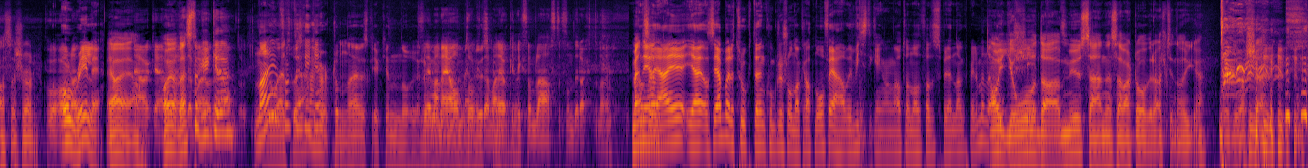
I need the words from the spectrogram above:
av seg sjøl. Oh, really? Ja, ja, ja. Ja, ok, Å ja, det- visste dere ikke det? Nei, Jo, jeg tror jeg ikke. har hørt om det. Jeg husker ikke når eller jeg, men jeg antok det, men jeg har ikke liksom lest det sånn direkte, nei. Men altså, jeg, jeg, altså, jeg bare tok den konklusjonen akkurat nå, for jeg visste ikke engang at hun hadde fått spredd nakkepille. Men Å jo shit. da, musa hennes har vært overalt i Norge. Det var diverse.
